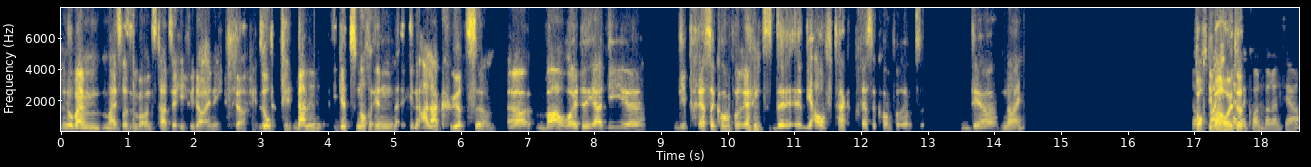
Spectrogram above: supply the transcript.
Nur beim Meister sind wir uns tatsächlich wieder einig. Ja. So, dann jetzt noch in, in aller Kürze. Äh, war heute ja die, die Pressekonferenz, de, die Auftaktpressekonferenz der, nein? Doch, Doch die war, war heute. Pressekonferenz, ja.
